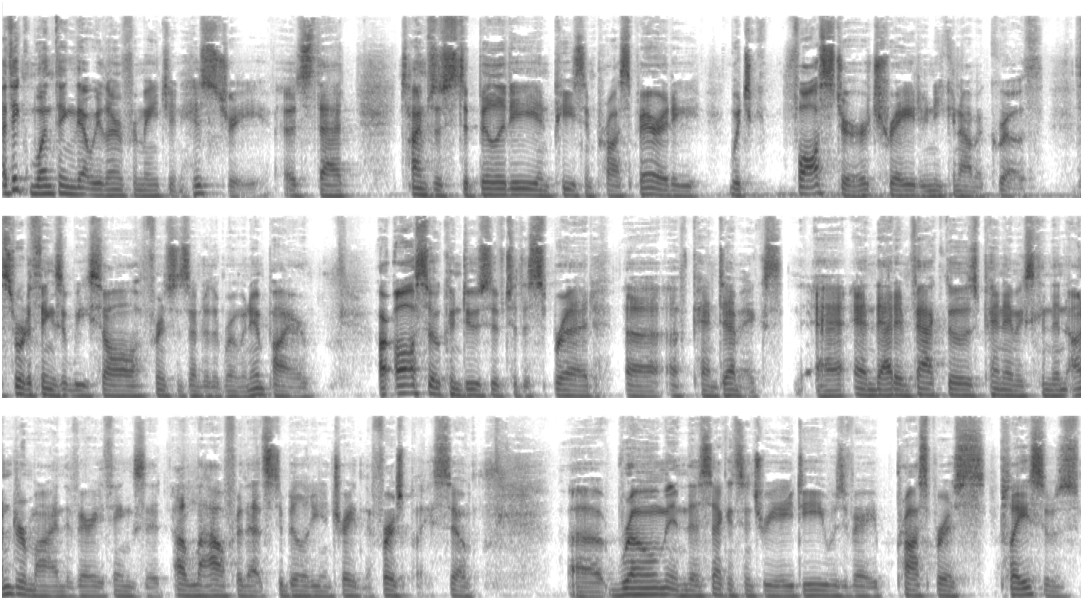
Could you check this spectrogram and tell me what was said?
I think one thing that we learn from ancient history is that times of stability and peace and prosperity, which foster trade and economic growth, the sort of things that we saw, for instance, under the Roman Empire, are also conducive to the spread uh, of pandemics, and that in fact those pandemics can then undermine the very things that allow for that stability and trade in the first place. So, uh, Rome in the second century AD was a very prosperous place. It was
